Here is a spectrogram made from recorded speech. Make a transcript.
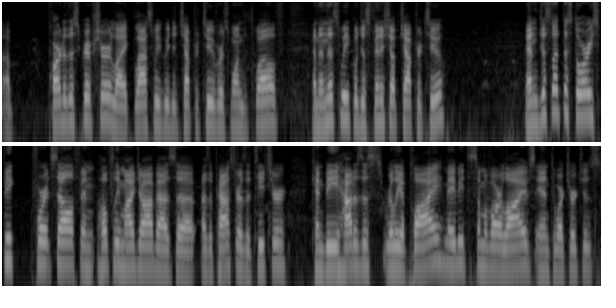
a part of the scripture. Like last week we did chapter 2, verse 1 to 12. And then this week we'll just finish up chapter 2. And just let the story speak for itself. And hopefully my job as a, as a pastor, as a teacher, can be how does this really apply maybe to some of our lives and to our churches?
